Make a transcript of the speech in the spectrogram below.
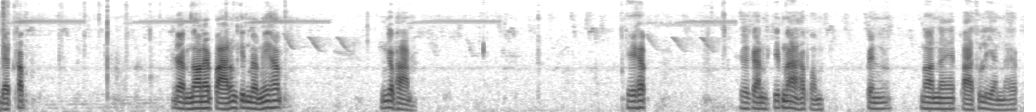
เด็ดครับแบบนอนในป่าต้องกินแบบนี้ครับถึงจะผ่านโอเคครับ เจอกันคลิปหน้าครับผม เป็นนอนในป่าทุเรียนนะครับ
